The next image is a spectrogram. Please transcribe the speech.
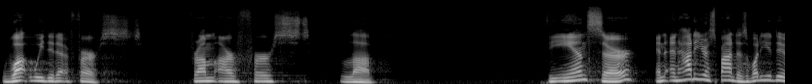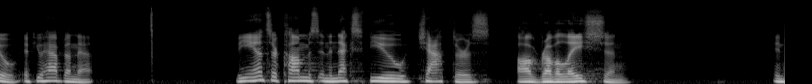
what we did at first, from our first love? The answer, and, and how do you respond to this? What do you do if you have done that? The answer comes in the next few chapters of Revelation. In,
